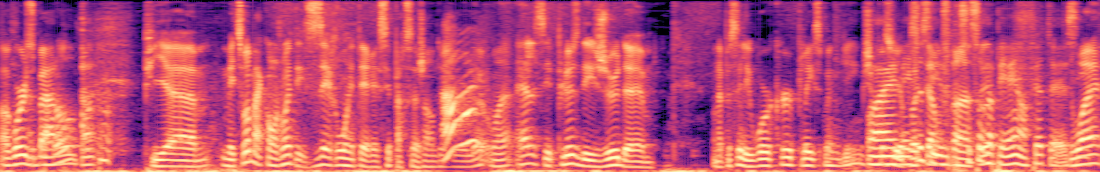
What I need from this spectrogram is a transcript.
Hogwarts Battle. ouais. Puis, euh, mais tu vois, ma conjointe est zéro intéressée par ce genre de Ah jeu-là. Ouais, elle, c'est plus des jeux de, on appelle ça les worker placement games. Je sais pas s'il y a mais pas ça, de terme c'est c'est français. européen, en fait. euh, c'est Ouais.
